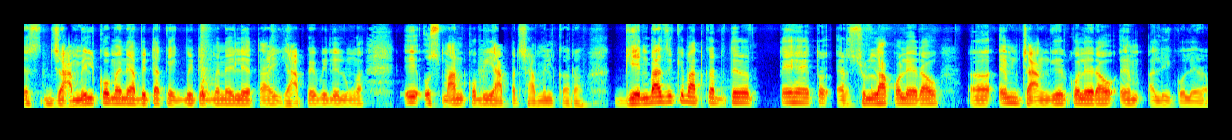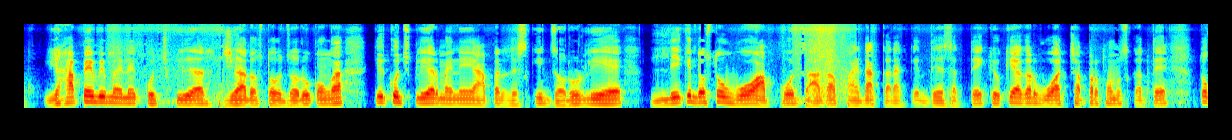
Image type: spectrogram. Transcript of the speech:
इस जामिल को मैंने अभी तक एक भी टीम में नहीं लेता है यहाँ पे भी ले लूँगा। ए, उस्मान को भी यहाँ पर शामिल कर रहा हूँ। गेंदबाजी की बात करते सकते हैं तो अरसुल्ला को ले रहा हूँ एम जहांगीर को ले रहा हूँ, एम अली को ले रहा हूँ। यहाँ पे भी मैंने कुछ प्लेयर जी हाँ दोस्तों, ज़रूर कहूँगा कि कुछ प्लेयर मैंने यहाँ पर रिस्की ज़रूर लिए है, लेकिन दोस्तों वो आपको ज़्यादा फ़ायदा करा के दे सकते हैं, क्योंकि अगर वो अच्छा परफॉर्मेंस करते हैं तो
